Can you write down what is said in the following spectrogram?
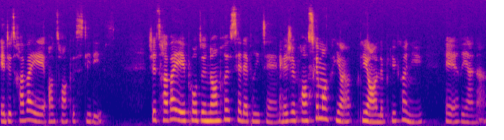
et de travailler en tant que styliste. J'ai travaillé pour de nombreuses célébrités, mais je pense que mon client, le plus connu est Rihanna.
